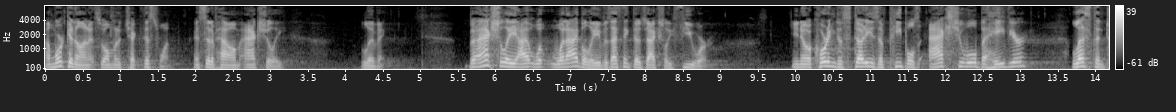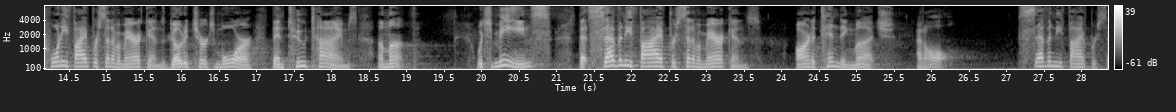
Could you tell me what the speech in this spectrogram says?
I'm working on it, so I'm going to check this one instead of how I'm actually living. But actually, I, what, what I believe is I think there's actually fewer. You know, according to studies of people's actual behavior, less than 25% of Americans go to church more than two times a month, which means that 75% of Americans aren't attending much at all. 75%.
